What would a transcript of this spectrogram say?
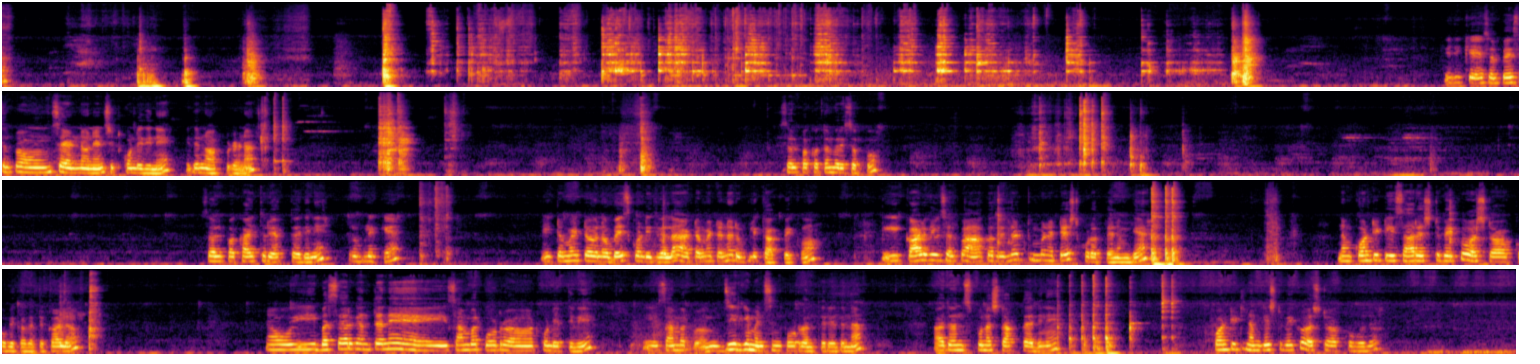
ಇದಕ್ಕೆ ಸ್ವಲ್ಪ ಸ್ವಲ್ಪ ಹುಣಸೆ ಹಣ್ಣು ನೆನೆಸಿಟ್ಕೊಂಡಿದ್ದೀನಿ ಇದನ್ನು ಹಾಕ್ಬಿಡೋಣ. ಸ್ವಲ್ಪ ಕೊತ್ತಂಬರಿ ಸೊಪ್ಪು. ಸ್ವಲ್ಪ ಕಾಯಿ ತುರಿ ಹಾಕ್ತಾ ಇದ್ದೀನಿ, ರುಬ್ಲಿಕ್ಕೆ. ಈ ಟೊಮೆಟೊ ನಾವು ಬೇಯಿಸ್ಕೊಂಡಿದ್ವಲ್ಲ, ಆ ಟೊಮೆಟೊನ ರುಬ್ಲಿಕ್ಕೆ ಹಾಕಬೇಕು. ಈ ಕಾಳುಗಳು ಸ್ವಲ್ಪ ಹಾಕೋದ್ರಿಂದ ತುಂಬಾ ಟೇಸ್ಟ್ ಕೊಡುತ್ತೆ ನಮಗೆ. ನಮ್ಮ ಕ್ವಾಂಟಿಟಿ ಸಾರು ಎಷ್ಟು ಬೇಕೋ ಅಷ್ಟು ಹಾಕ್ಕೋಬೇಕಾಗತ್ತೆ ಕಾಳು. ನಾವು ಈ ಬಸ್ಸಾರ್ಗಂತಲೇ ಈ ಸಾಂಬಾರು ಪೌಡ್ರ್ ಮಾಡ್ಕೊಂಡಿರ್ತೀವಿ ಈ ಸಾಂಬಾರು ಜೀರಿಗೆ ಮೆಣಸಿನ ಪೌಡ್ರ್ ಅಂತೀರಿ ಅದನ್ನು. ಅದೊಂದು ಸ್ಪೂನಷ್ಟು ಹಾಕ್ತಾಯಿದ್ದೀನಿ ಕ್ವಾಂಟಿಟಿ ನಮಗೆ ಎಷ್ಟು ಬೇಕೋ ಅಷ್ಟು ಹಾಕ್ಕೋಬೋದು.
